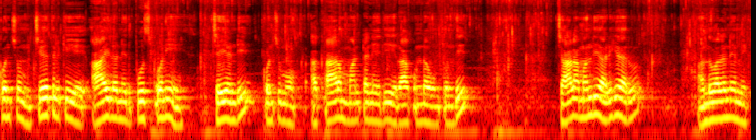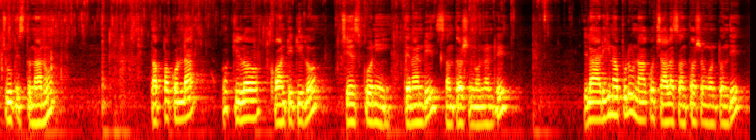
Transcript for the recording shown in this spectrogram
కొంచెం చేతులకి ఆయిల్ అనేది పూసుకొని చేయండి. కొంచెము ఆ కారం మంట అనేది రాకుండా ఉంటుంది. చాలామంది అడిగారు. అందువల్లనే మీకు చూపిస్తున్నాను. తప్పకుండా ఒక కిలో క్వాంటిటీలో చేసుకొని తినండి సంతోషంగా ఉండండి. ఇలా అడిగినప్పుడు నాకు చాలా సంతోషంగా ఉంటుంది.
